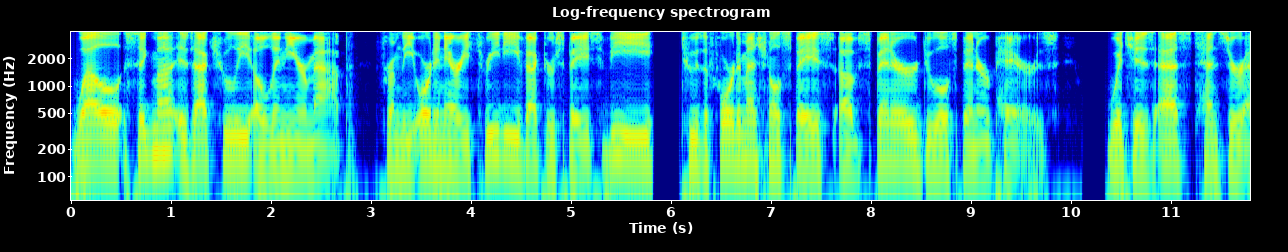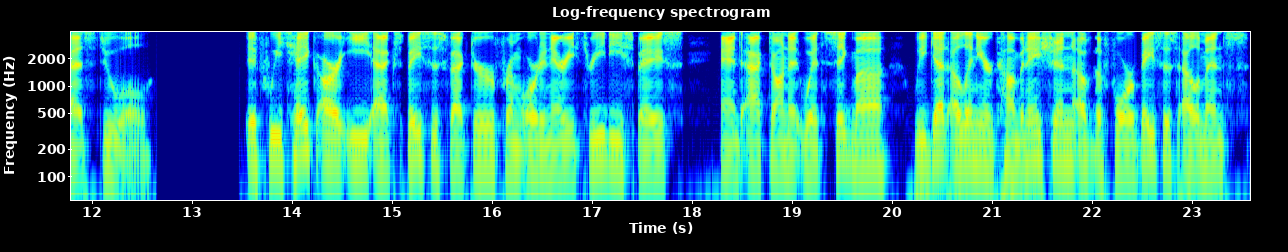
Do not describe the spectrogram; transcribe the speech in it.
Well, sigma is actually a linear map from the ordinary 3D vector space V to the four-dimensional space of spinor dual spinor pairs, which is S tensor S dual. If we take our EX basis vector from ordinary 3D space and act on it with sigma, we get a linear combination of the four basis elements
